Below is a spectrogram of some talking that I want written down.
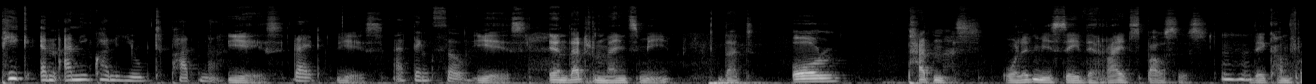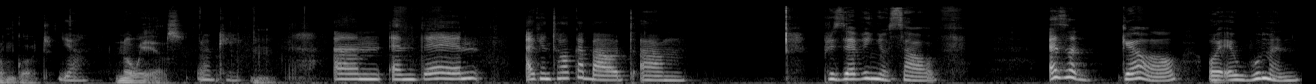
pick an unequally yoked partner. Yes. right? Yes. i think so. Yes. And that reminds me that all partners, or let me say the right spouses, they come from God, yeah. Nowhere else. okay. Um and then i can talk about um preserving yourself. As a girl or a woman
